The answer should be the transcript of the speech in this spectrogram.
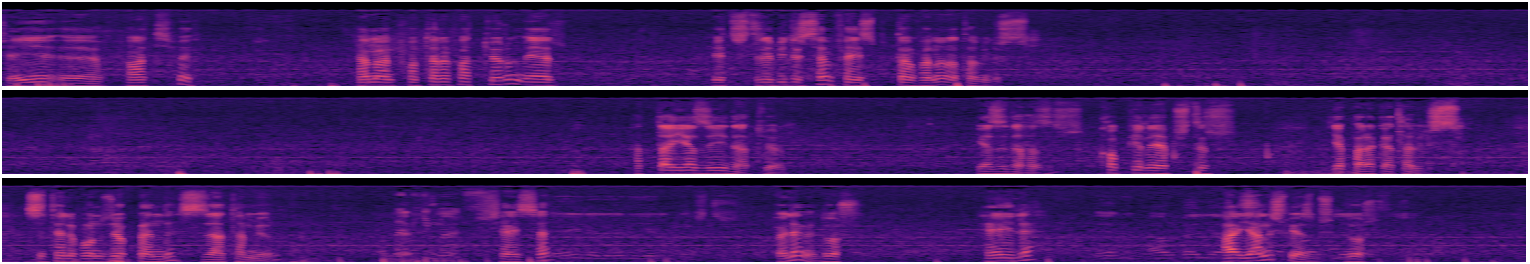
Şeyi e, Fatih Bey hemen fotoğraf atıyorum. Eğer yetiştirebilirsem Facebook'tan falan atabilirsin. Hatta yazıyı da atıyorum. Yazı da hazır. Kopyala yapıştır yaparak atabilirsin. Sizin telefonunuz yok bende. Size atamıyorum. Bakayım. Şeyse öyle mi? Dur. H ile Ha, yanlış mı yazmışım? Dur.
